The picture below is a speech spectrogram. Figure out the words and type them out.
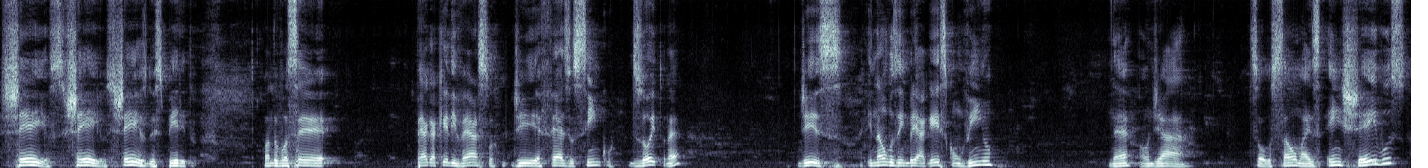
Cheios, cheios, cheios do Espírito. Quando você pega aquele verso de Efésios 5, 18, né? diz: E não vos embriagueis com vinho, né? Onde há solução, mas enchei-vos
